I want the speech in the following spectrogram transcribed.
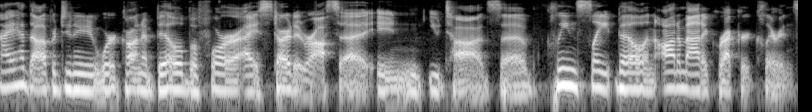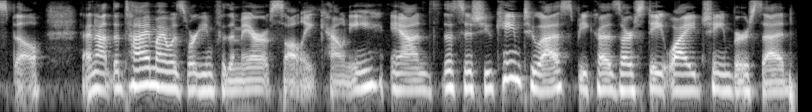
I had the opportunity to work on a bill before I started RASA in Utah. It's a clean slate bill, an automatic record clearance bill. And at the time, I was working for the mayor of Salt Lake County. And this issue came to us because our statewide chamber said,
